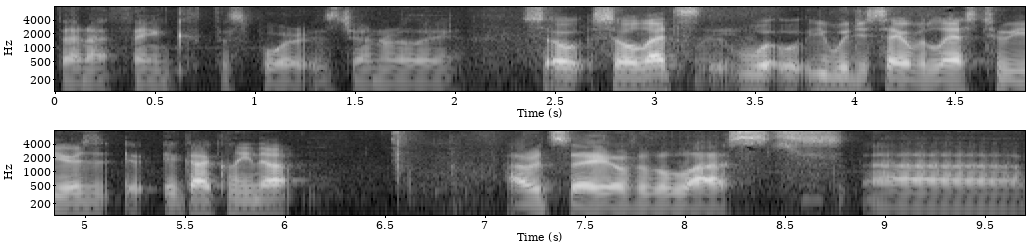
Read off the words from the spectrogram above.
then I think the sport is generally So, so let's. W- would you say over the last two years it, it got cleaned up? I would say over the last uh,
